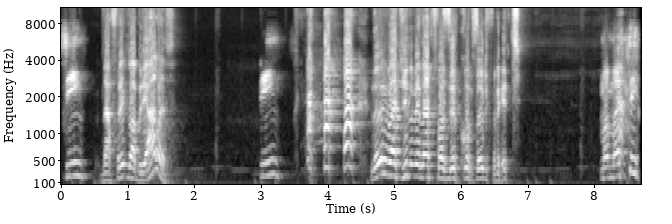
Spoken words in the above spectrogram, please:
Sim, Na frente do Abre Alas? sim. Não imagino o Menato fazendo comissão de frente. Mas, mas tem,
